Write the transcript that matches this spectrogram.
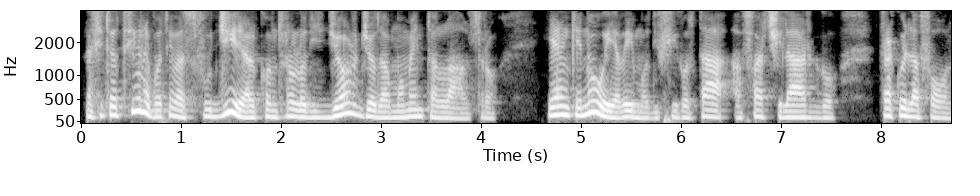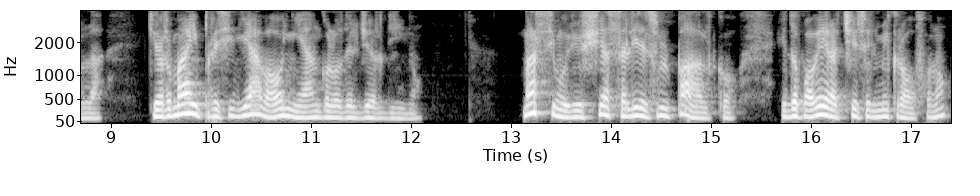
La situazione poteva sfuggire al controllo di Giorgio da un momento all'altro e anche noi avevamo difficoltà a farci largo tra quella folla che ormai presidiava ogni angolo del giardino. Massimo riuscì a salire sul palco e dopo aver acceso il microfono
